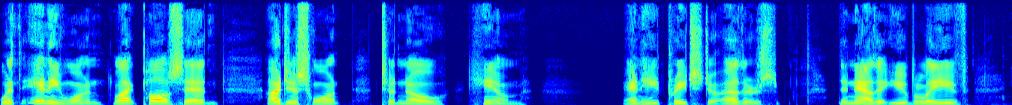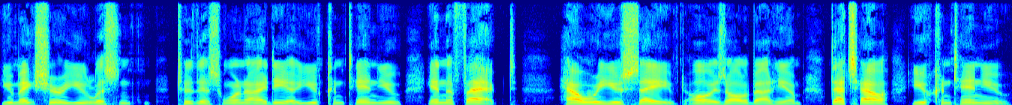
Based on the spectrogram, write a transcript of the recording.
with anyone. Like Paul said, I just want to know him. And he preached to others that now that you believe, you make sure you listen to this one idea. You continue in the fact. How were you saved? Oh, Always all about Him. That's how you continue.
